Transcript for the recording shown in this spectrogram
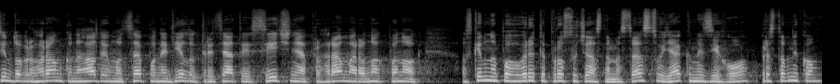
Всім доброго ранку. Нагадуємо, це понеділок, 30 січня, програма Ранок панок. А з ким нам поговорити про сучасне мистецтво, як не з його представником.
